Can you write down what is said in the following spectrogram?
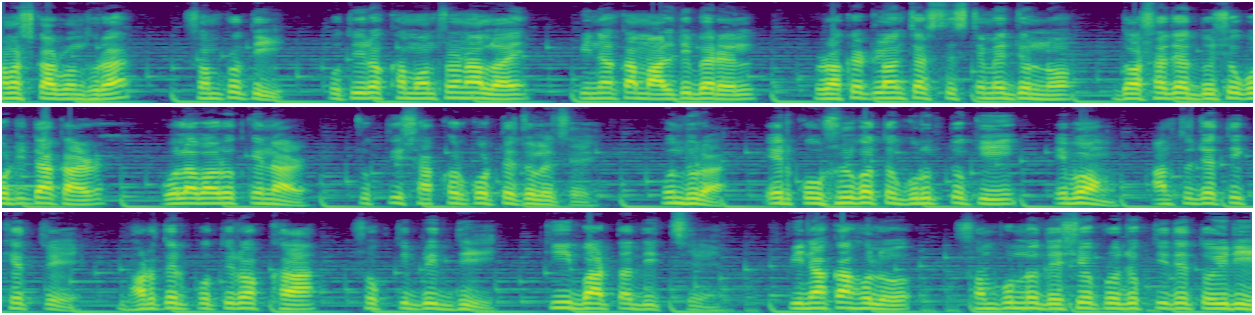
নমস্কার বন্ধুরা। সম্প্রতি প্রতিরক্ষা মন্ত্রণালয় পিনাকা মাল্টিব্যারেল রকেট লঞ্চার সিস্টেমের জন্য দশ হাজার দুশো কোটি টাকার গোলাবারুদ কেনার চুক্তি স্বাক্ষর করতে চলেছে। বন্ধুরা, এর কৌশলগত গুরুত্ব কী এবং আন্তর্জাতিক ক্ষেত্রে ভারতের প্রতিরক্ষা শক্তি বৃদ্ধি কী বার্তা দিচ্ছে? পিনাকা হলো সম্পূর্ণ দেশীয় প্রযুক্তিতে তৈরি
